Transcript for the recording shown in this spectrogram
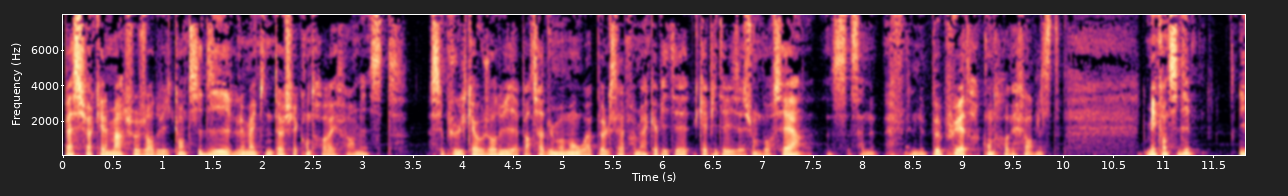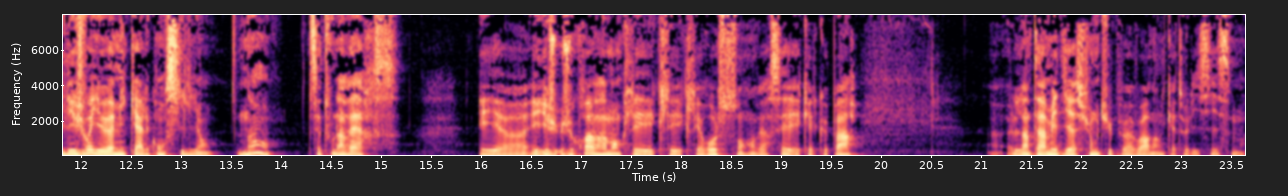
pas sûr qu'elle marche aujourd'hui. Quand il dit le Macintosh est contre-réformiste, c'est plus le cas aujourd'hui. À partir du moment où Apple c'est la première capitalisation boursière, ça, ça ne, elle ne peut plus être contre-réformiste. Mais quand il dit il est joyeux, amical, conciliant, non, c'est tout l'inverse. Et, euh, et je, je, crois vraiment que les, que les, que les rôles se sont renversés et quelque part, l'intermédiation que tu peux avoir dans le catholicisme,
